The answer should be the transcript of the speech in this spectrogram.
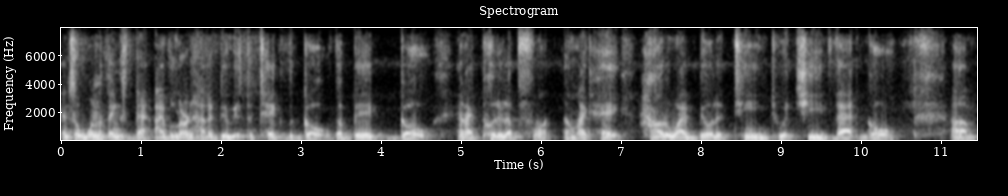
And so one of the things that I've learned how to do is to take the goal, the big goal, and I put it up front. I'm like, hey, how do I build a team to achieve that goal? Um,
